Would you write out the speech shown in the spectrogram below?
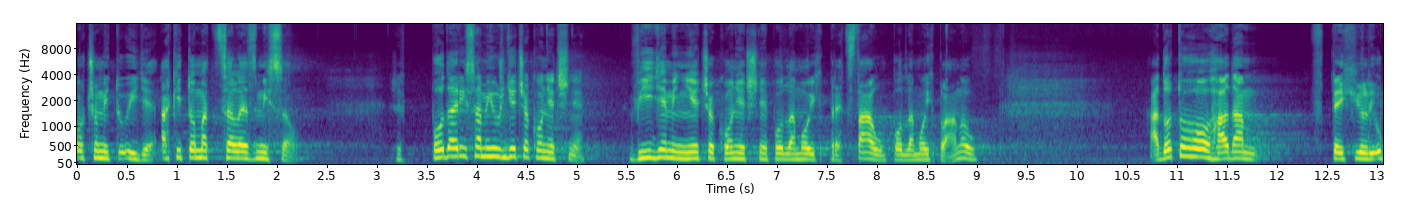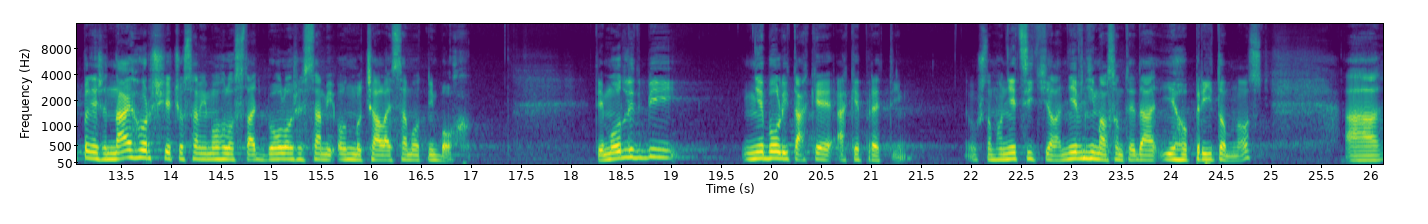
o čo mi tu ide? Aký to má celé zmysel? Že podarí sa mi už niečo konečne? Výjde mi niečo konečne podľa mojich predstav, podľa mojich plánov? A do toho hádam v tej chvíli úplne, že najhoršie, čo sa mi mohlo stať, bolo, že sa mi odmlčal aj samotný Boh. Tie modlitby neboli také, aké predtým. Už som ho necítil a nevnímal som teda jeho prítomnosť. A,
